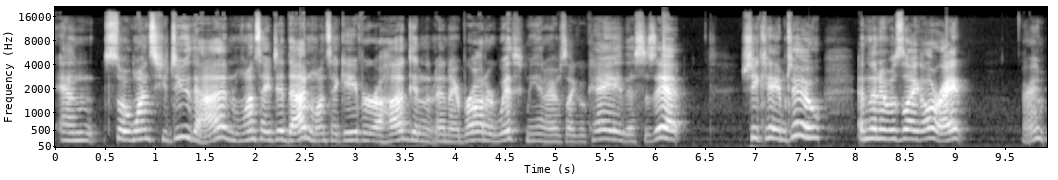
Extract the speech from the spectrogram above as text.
And so once you do that, and once I did that, and once I gave her a hug and, and I brought her with me, and I was like, okay, this is it she came too, and then it was like, all right, all right.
